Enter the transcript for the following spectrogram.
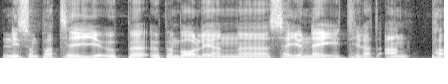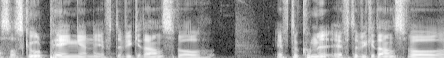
ni som parti uppe, uppenbarligen eh, säger nej till att anpassa skolpengen efter vilket ansvar, efter, kommu- efter vilket ansvar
